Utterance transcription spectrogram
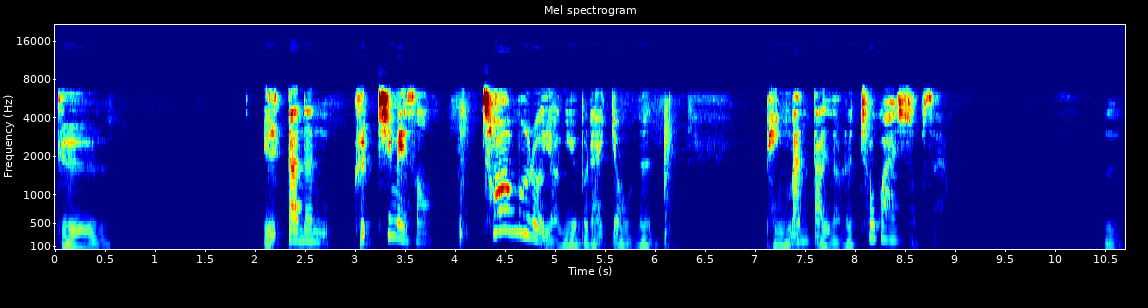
그 일단은 그 팀에서 처음으로 영입을 할 경우는 100만 달러를 초과할 수 없어요. 음.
